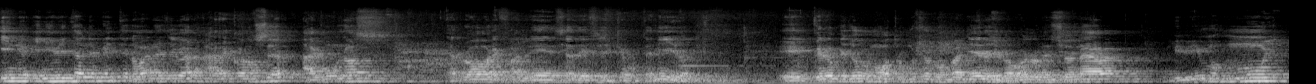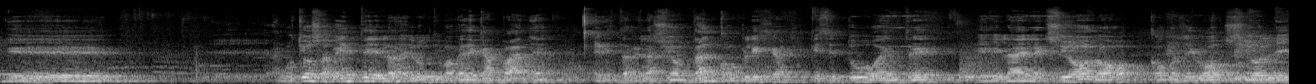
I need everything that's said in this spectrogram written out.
inevitablemente nos van a llevar a reconocer algunos errores, falencias, déficits que hemos tenido. Eh, creo que yo, como otros muchos compañeros, y lo lo mencionaba, vivimos muy eh, angustiosamente el último mes de campaña en esta relación tan compleja que se tuvo entre eh, la elección o cómo llegó Scioli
